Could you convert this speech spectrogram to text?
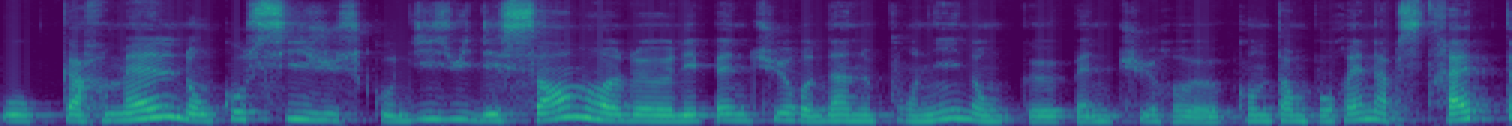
au Carmel, donc aussi jusqu'au 18 décembre, les peintures d'Anne Pourny, donc peinture contemporaine, abstraite.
